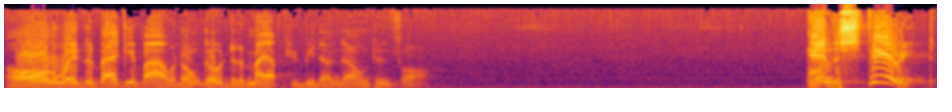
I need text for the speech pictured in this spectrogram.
All the way to the back of your Bible. Don't go to the map, you'll be done gone too far and the Spirit.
